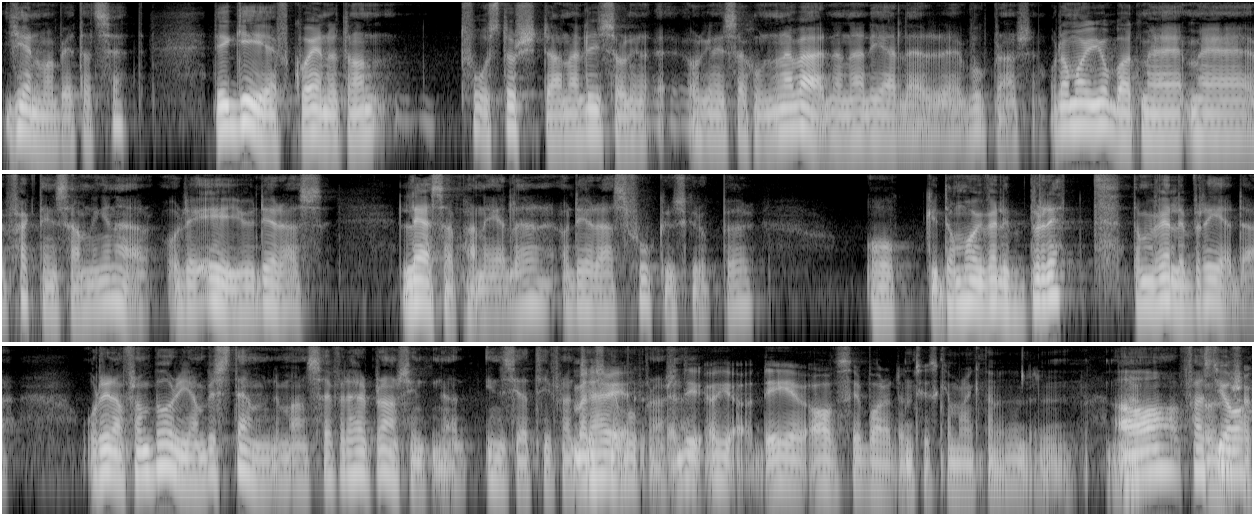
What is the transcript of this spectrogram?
genomarbetat sätt. Det är GFK, en av de två största analysorganisationerna i världen när det gäller eh, bokbranschen. Och de har ju jobbat med, med faktainsamlingen här och det är ju deras läsarpaneler och deras fokusgrupper. Och de har ju väldigt brett, de är väldigt breda. Och redan från början bestämde man sig, för det här är ett branschinitiativ från den Men tyska är, bokbranschen. det, det avser bara den tyska marknaden? den Ja fast, jag,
